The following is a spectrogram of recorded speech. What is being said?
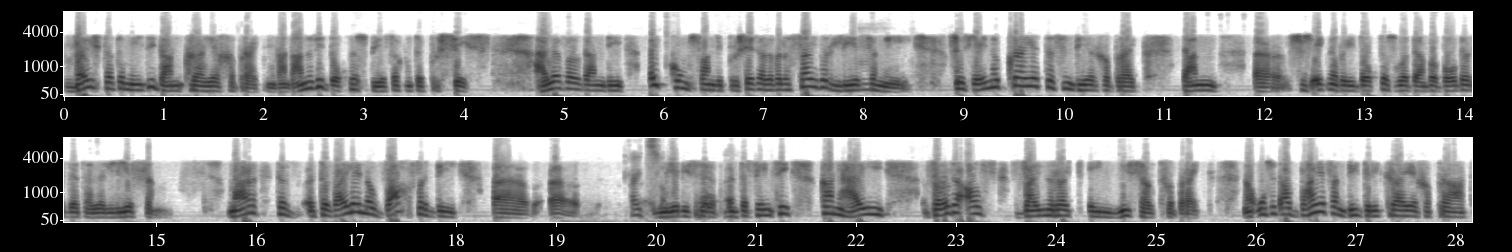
wys dat 'n mens nie dan krye gebruik nie, want dan is die dokters besig met 'n proses. Hulle wil dan die uitkoms van die proses, hulle wil 'n suiwer lesing hê. Soos jy nou krye tussendeur gebruik, dan uh soos ek nou by die dokters hoor dan bebodder dit hulle lesing. Maar ter, terwyl hy nou wag vir die uh uh Uitslag. mediese intervensie kan hy wilde als wynruit en niesout gebruik. Nou ons het al baie van die drie krye gepraat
